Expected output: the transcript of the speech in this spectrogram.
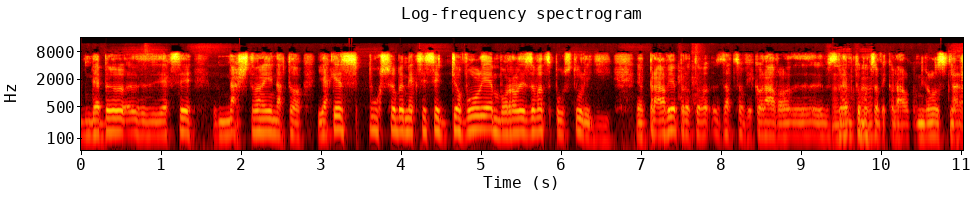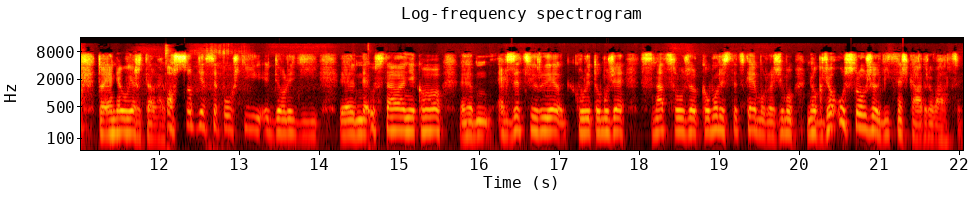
nebyl jaksi naštvaný na to, jakým způsobem, jak si si dovoluje moralizovat spoustu lidí. Právě proto, za co vykonával, vzhledem k tomu, co vykonával v minulosti. Ano. To je neuvěřitelné. Osobně se pouští do lidí, neustále někoho execiruje kvůli tomu, že snad sloužil komunistickému režimu. No kdo už sloužil víc než kádrováci?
